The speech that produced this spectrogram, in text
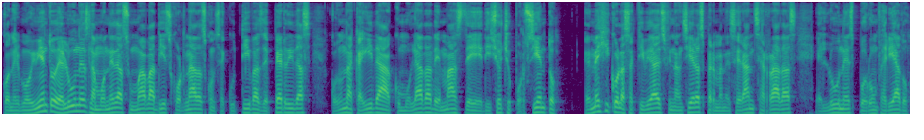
Con el movimiento de lunes, la moneda sumaba 10 jornadas consecutivas de pérdidas, con una caída acumulada de más de 18%. En México, las actividades financieras permanecerán cerradas el lunes por un feriado.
